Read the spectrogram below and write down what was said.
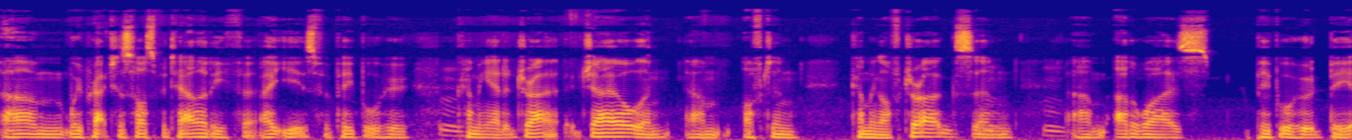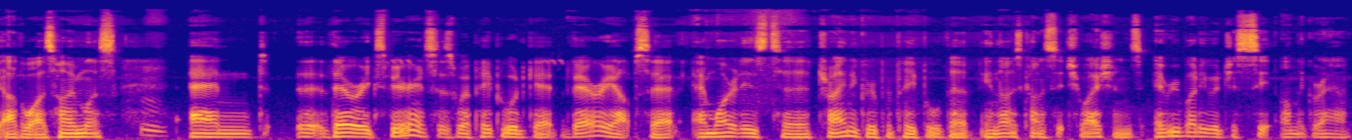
um, we practiced hospitality for eight years for people who coming out of dra- jail and um, often coming off drugs and um, otherwise people who would be otherwise homeless. And uh, there were experiences where people would get very upset. And what it is to train a group of people that in those kind of situations, everybody would just sit on the ground.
